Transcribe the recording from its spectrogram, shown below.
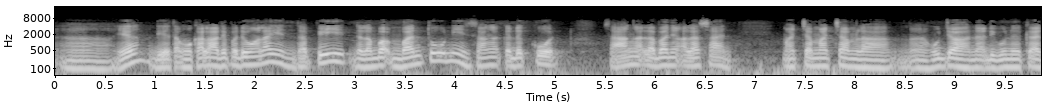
Ha, ya dia tak mau kalah daripada orang lain. Tapi dalam bab membantu ni sangat kedekut sangatlah banyak alasan. Macam-macam lah uh, hujah nak digunakan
